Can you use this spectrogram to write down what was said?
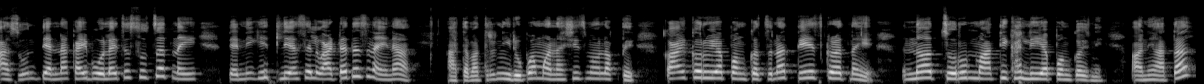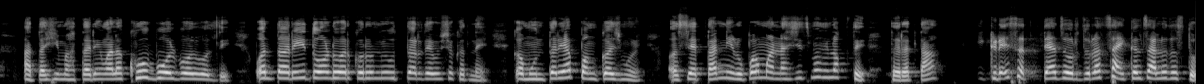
असून त्यांना काही बोलायचं सुचत नाही. त्यांनी घेतली असेल वाटतच नाही ना. आता मात्र निरूपा मनाशीच म्हणू लागते. काय करू या पंकजचं ना तेच कळत नाही. नथ चोरून माती खाल्ली या पंकजने. आणि आता आता ही म्हातारी मला खूप बोल बोल बोलते. पण तरी तोंडवर करून मी उत्तर देऊ शकत नाही. कमून तर या पंकजमुळे. असे आता निरुपा मनाशीच म्हणू लागते. तर आता इकडे सत्या जोरजोरात सायकल चालवत असतो.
